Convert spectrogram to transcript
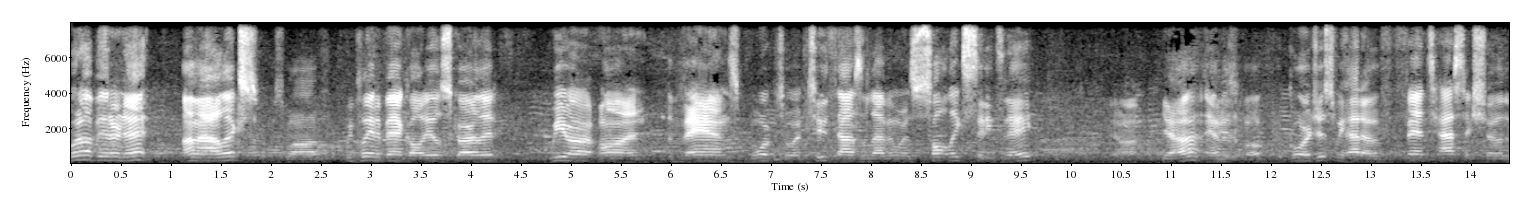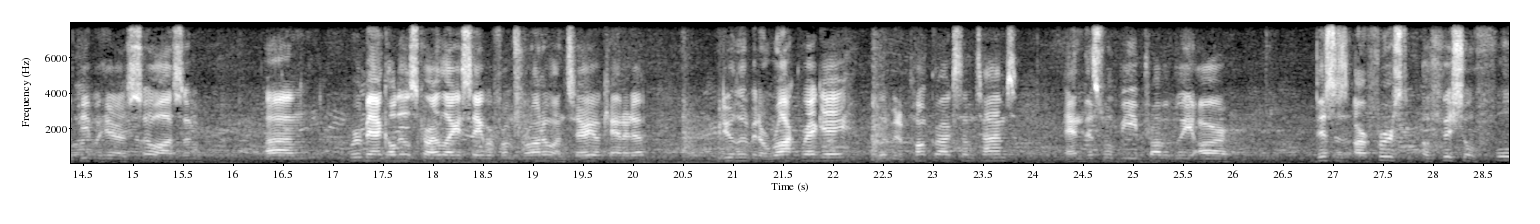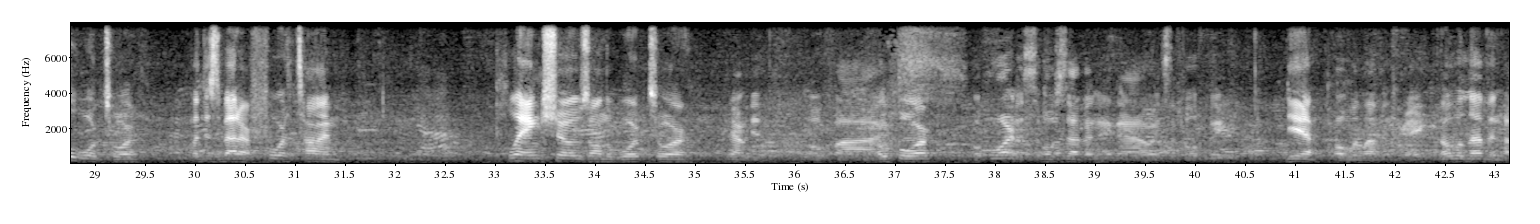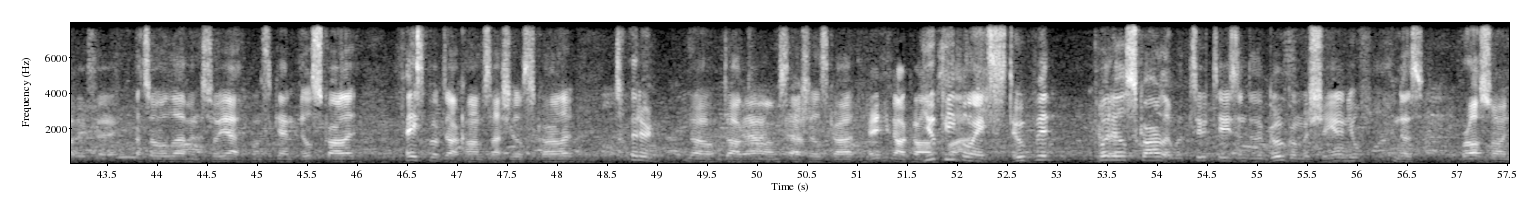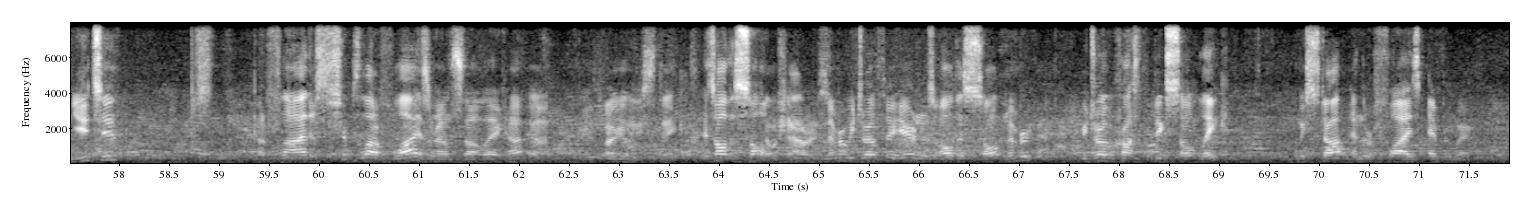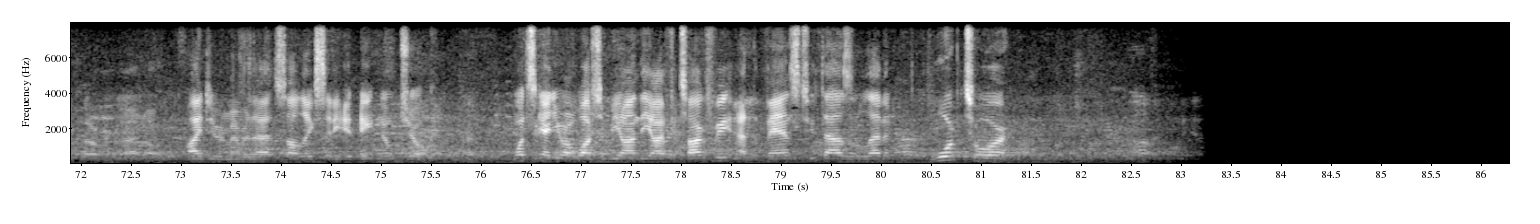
What up, Internet? I'm Alex. Suave. We play in a band called Ill Scarlett. We are on the Vans Warped Tour 2011. We're in Salt Lake City today. Yeah. Yeah, and it's Beautiful. gorgeous. We had a fantastic show. The people here are so awesome. Um, we're a band called Ill Scarlett. Like I say, we're from Toronto, Ontario, Canada. We do a little bit of rock reggae, a little bit of punk rock sometimes, and this will be probably our. This is our first official full Warped Tour, but this is about our fourth time playing shows on the Warped Tour. Yeah, we did 05. 04. 04 to 07, and now it's the full thing. Yeah, 011, right? 011. How they say. That's 011. So yeah, once again, Ill Scarlett. Facebook.com slash Ill Scarlett. Twitter, no, dot Yeah, com slash Ill Scarlett. Anything.com. You people ain't stupid. Put Ill Scarlett with two T's into the Google machine and you'll find us. We're also on YouTube. Fly. There's, sure there's a lot of flies around Salt Lake, huh? Yeah. It's probably gonna stink. It's all the salt. No showers. Remember we drove through here and there's all this salt, remember? We drove across the big salt lake and we stopped and there were flies everywhere. I don't remember that at all. I do remember that. Salt Lake City, it ain't no joke. Once again, you are watching Beyond the Eye Photography at the Vans 2011 Warped Tour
